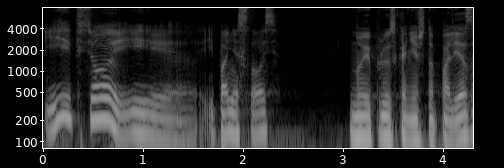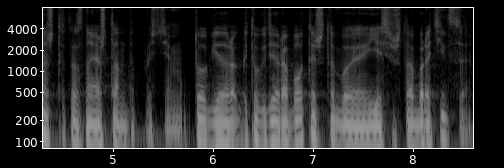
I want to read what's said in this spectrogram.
И все, и, и понеслось. Ну и плюс, конечно, полезно, что ты знаешь там, допустим, кто где, кто где работает, чтобы, если что, обратиться,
